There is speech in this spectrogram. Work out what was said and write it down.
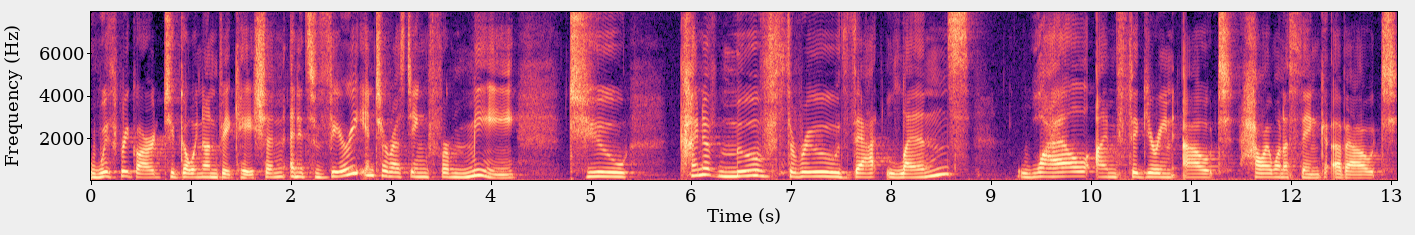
with regard to going on vacation. And it's very interesting for me to kind of move through that lens while I'm figuring out how I want to think about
